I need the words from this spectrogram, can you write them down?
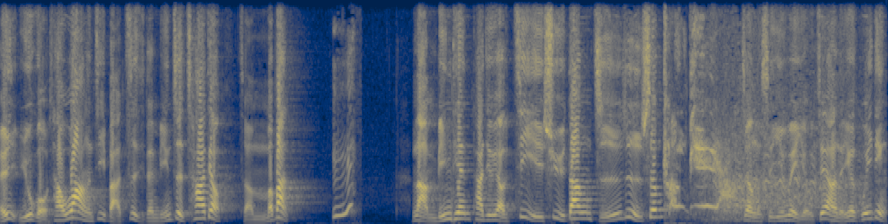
哎，如果他忘记把自己的名字擦掉怎么办？嗯，那明天他就要继续当值日生。坑爹呀！正是因为有这样的一个规定，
